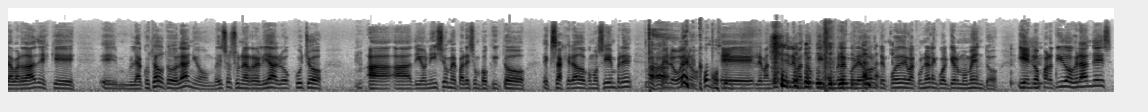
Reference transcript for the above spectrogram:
la verdad es que eh, le ha costado todo el año, eso es una realidad, lo escucho a, Dionisio, me parece un poquito exagerado como siempre, ah, pero bueno, eh, Lewandowski, Lewandowski es un gran goleador, te puede vacunar en cualquier momento, y en los partidos grandes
